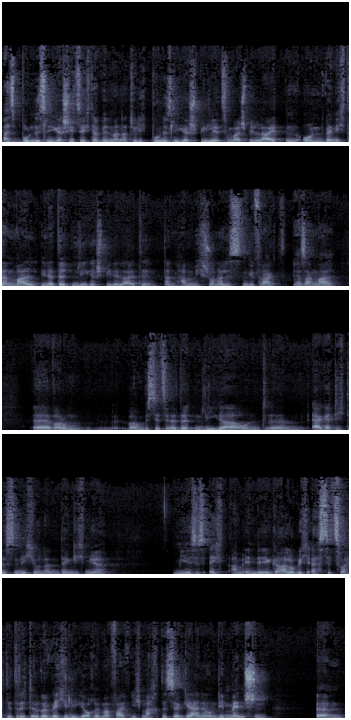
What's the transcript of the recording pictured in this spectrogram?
als Bundesliga-Schiedsrichter will man natürlich Bundesligaspiele zum Beispiel leiten. Und wenn ich dann mal in der dritten Liga Spiele leite, dann haben mich Journalisten gefragt, ja sag mal, äh, warum, warum bist du jetzt in der dritten Liga und ähm, ärgert dich das nicht? Und dann denke ich mir, mir ist es echt am Ende egal, ob ich erste, zweite, dritte oder welche Liga auch immer pfeife. Ich mache das ja gerne und die Menschen, ähm,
